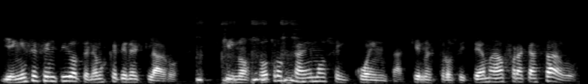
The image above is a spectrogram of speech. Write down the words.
Y en ese sentido tenemos que tener claro, si nosotros caemos en cuenta que nuestro sistema ha fracasado,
